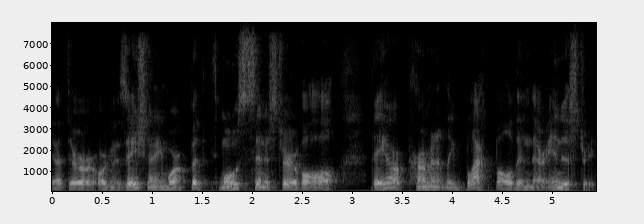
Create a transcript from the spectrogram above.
at their organization anymore. But most sinister of all, they are permanently blackballed in their industry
